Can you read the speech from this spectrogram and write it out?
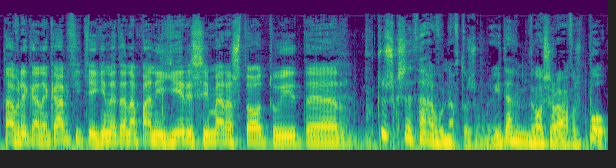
Τα βρήκανε κάποιοι και γίνεται ένα πανηγύρι σήμερα στο Twitter. Πού τους ξεθάβουν αυτούς, Ήταν δημοσιογράφος. Πού;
